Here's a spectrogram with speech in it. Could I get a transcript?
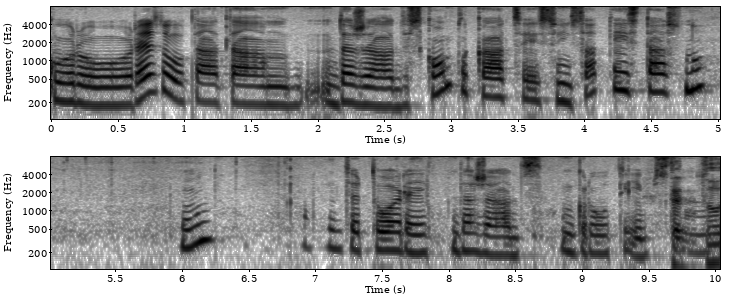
kuru rezultātā dažādas komplikācijas viņas attīstās. Nu, un līdz ar to arī dažādas grūtības. Tad nāk tu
